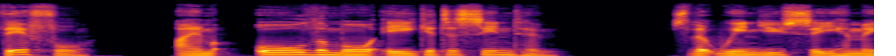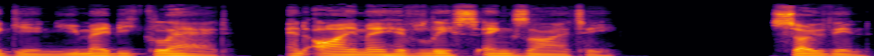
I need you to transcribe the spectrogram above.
Therefore, I am all the more eager to send him, so that when you see him again, you may be glad, and I may have less anxiety. So then,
